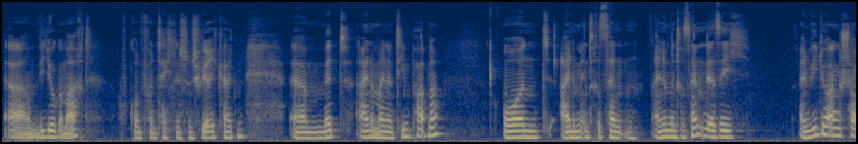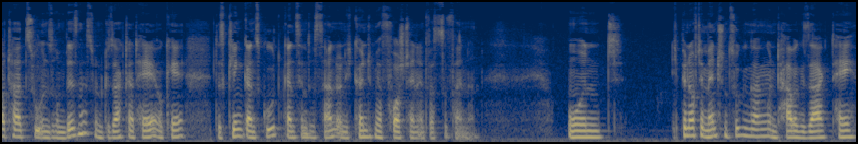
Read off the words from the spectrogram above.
äh, Video gemacht, aufgrund von technischen Schwierigkeiten, äh, mit einem meiner Teampartner und einem Interessenten. Einem Interessenten, der sich ein Video angeschaut hat zu unserem Business und gesagt hat, hey, okay, das klingt ganz gut, ganz interessant und ich könnte mir vorstellen, etwas zu verändern. Und ich bin auf den Menschen zugegangen und habe gesagt, hey,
